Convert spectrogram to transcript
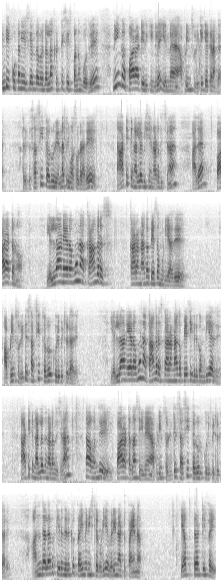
இந்தி கூட்டணியை சேர்ந்தவர்கள்லாம் கிரிட்டிசைஸ் பண்ணும்போது நீங்கள் பாராட்டியிருக்கீங்களே என்ன அப்படின்னு சொல்லிட்டு கேட்குறாங்க. அதுக்கு சசி தரூர் என்ன தெரியுமா சொல்கிறாரு நாட்டுக்கு நல்ல விஷயம் நடந்துச்சுன்னா அதை பாராட்டணும். எல்லா நேரமும் நான் காங்கிரஸ் காரனாக பேச முடியாது அப்படின்னு சொல்லிட்டு சசி தரூர் குறிப்பிட்டிருக்காரு. எல்லா நேரமும் நான் காங்கிரஸ்காரனாக பேசிக்கிட்டு இருக்க முடியாது. நாட்டுக்கு நல்லது நடந்துச்சுன்னா நான் வந்து பாராட்ட தான் செய்வேன் அப்படின்னு சொல்லிட்டு சசி தரூர் குறிப்பிட்டிருக்காரு. அந்த அளவுக்கு இருந்திருக்கு பிரைம் மினிஸ்டருடைய வெளிநாட்டு பயணம். எஃப் தேர்ட்டி ஃபைவ்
